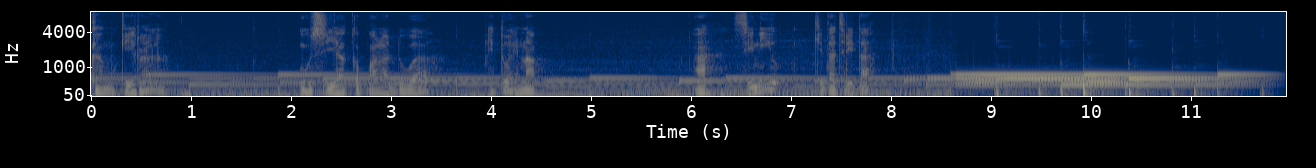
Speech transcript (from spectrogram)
Kamu kira usia kepala dua itu enak? Ah, sini yuk kita cerita.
